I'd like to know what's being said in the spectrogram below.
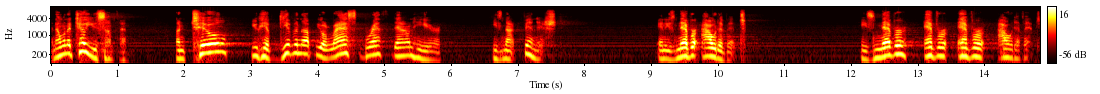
And I want to tell you something. Until you have given up your last breath down here, he's not finished. And he's never out of it. He's never, ever, ever out of it.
